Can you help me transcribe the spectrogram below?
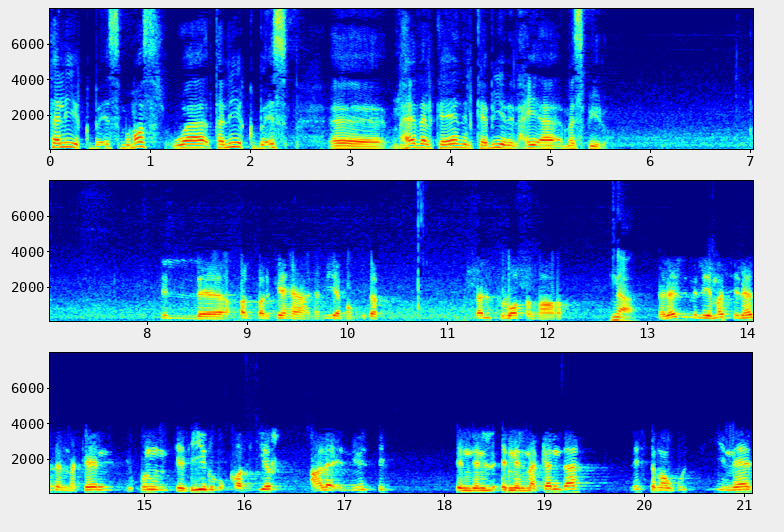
تليق باسم مصر وتليق باسم آه هذا الكيان الكبير الحقيقة ماسبيرو. اكبر جهة عالمية موجودة في في الوطن العربي. نعم. فلازم اللي يمثل هذا المكان يكون جدير وقدير على انه يثبت إن إن المكان ده لسه موجود فيه ناس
